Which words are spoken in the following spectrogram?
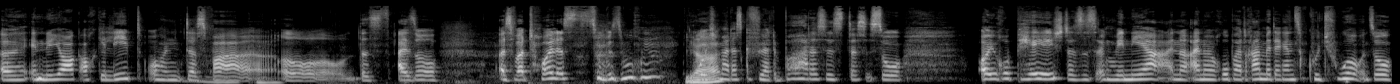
äh, in New York auch gelebt und das war oh, das also es war toll, es zu besuchen, ja. wo ich mal das Gefühl hatte, boah, das ist das ist so europäisch, das ist irgendwie näher an, an Europa dran mit der ganzen Kultur und so.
